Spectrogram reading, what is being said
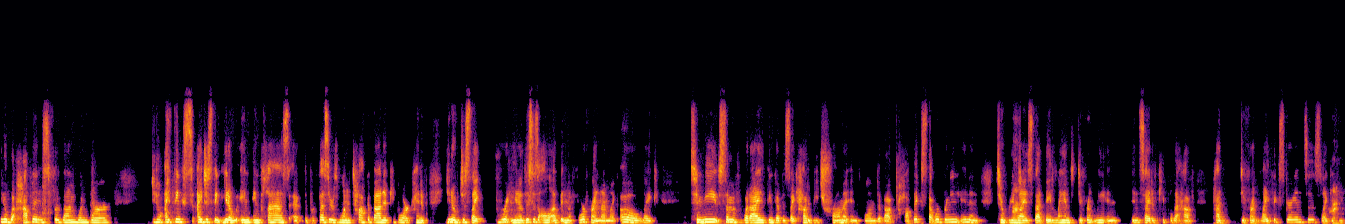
you know, what happens for them when we're, you know, I think, I just think, you know, in, in class, uh, the professors want to talk about it. People are kind of, you know, just like, you know, this is all up in the forefront. And I'm like, oh, like, to me, some of what I think of is like how to be trauma informed about topics that we're bringing in and to realize that they land differently in inside of people that have had different life experiences. Like right. if you,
